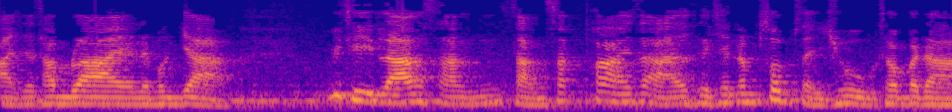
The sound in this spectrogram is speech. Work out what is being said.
อาจจะทำลายอะไรบางอย่าง วิธีล้างถังถังซักผ้าให้สะอาดก็คือใช้น้ำส้มสายชูธรรมดา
